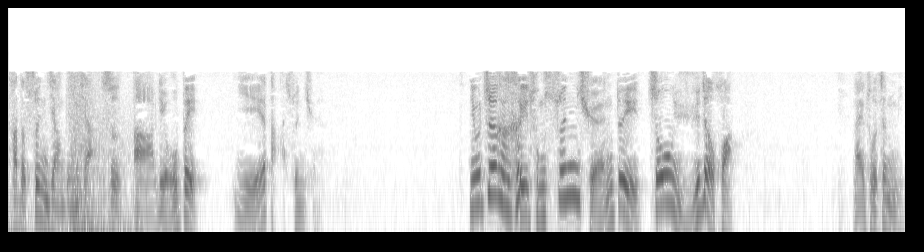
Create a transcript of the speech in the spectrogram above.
他的顺江东下是打刘备，也打孙权，因为这个可以从孙权对周瑜的话来做证明。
